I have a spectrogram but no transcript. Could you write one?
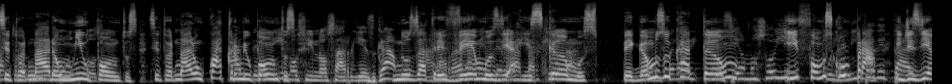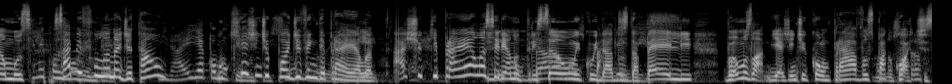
se tornaram mil pontos, se tornaram 4 mil pontos. Nos atrevemos e arriscamos Pegamos o cartão e fomos comprar. E dizíamos: Sabe, Fulana de Tal? O que a gente pode vender para ela? Acho que para ela seria nutrição e cuidados da pele. Vamos lá. E a gente comprava os pacotes.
